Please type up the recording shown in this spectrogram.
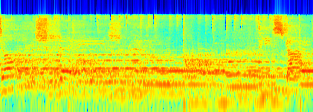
Dawn should rain. These skies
